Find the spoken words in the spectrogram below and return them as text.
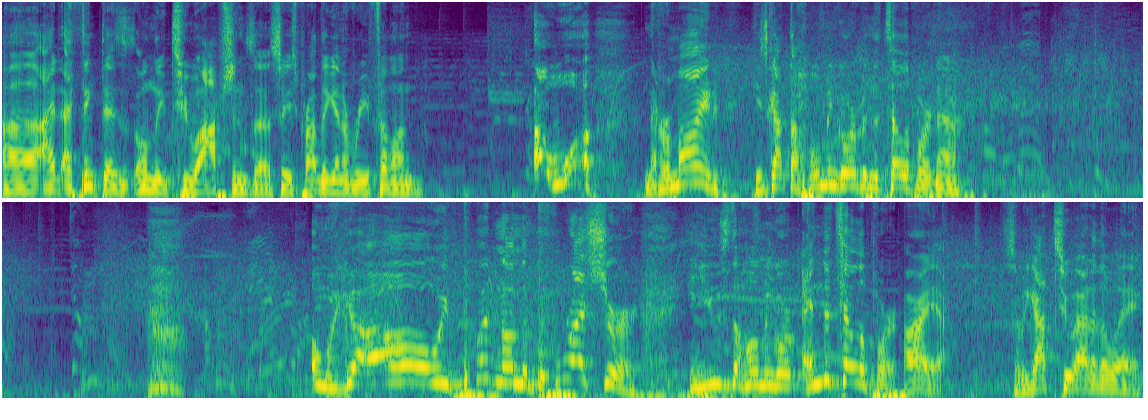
Uh, I, I think there's only two options though, so he's probably gonna refill on. Oh, never mind. He's got the homing orb and the teleport now. oh my god! Oh, he's putting on the pressure. He used the homing orb and the teleport. All right, so we got two out of the way.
